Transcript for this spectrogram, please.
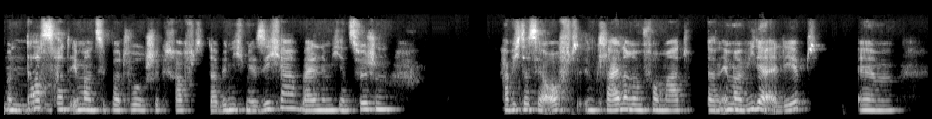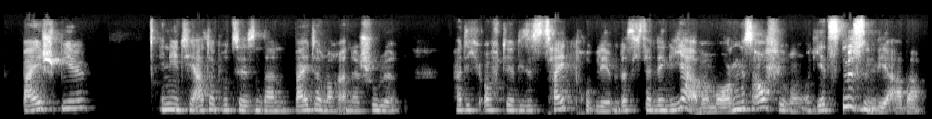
Und mhm. das hat emanzipatorische Kraft, da bin ich mir sicher, weil nämlich inzwischen habe ich das ja oft in kleinerem Format dann immer wieder erlebt. Ähm, Beispiel, in den Theaterprozessen dann weiter noch an der Schule hatte ich oft ja dieses Zeitproblem, dass ich dann denke, ja, aber morgen ist Aufführung und jetzt müssen wir aber.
